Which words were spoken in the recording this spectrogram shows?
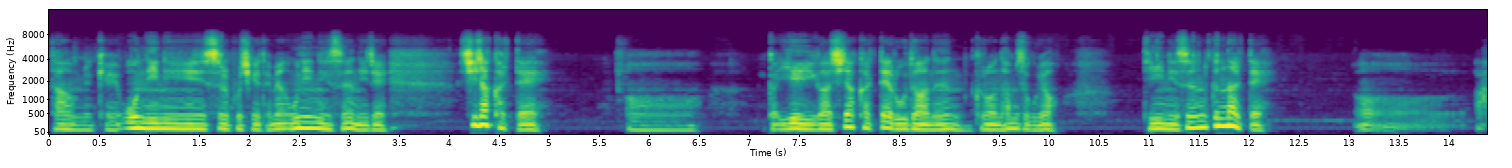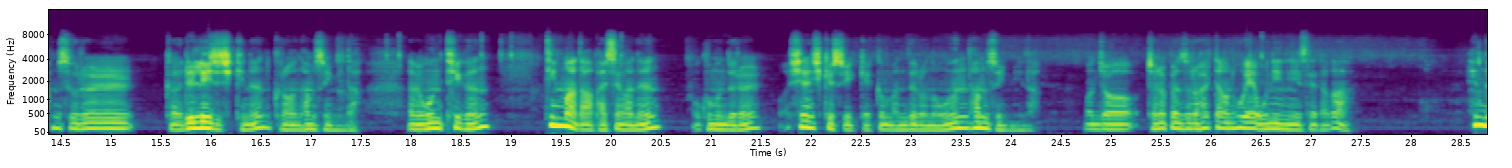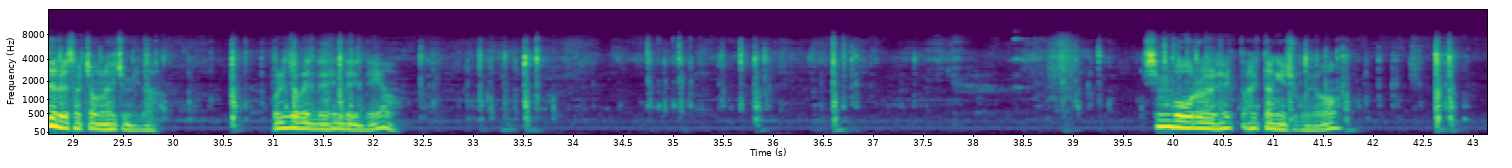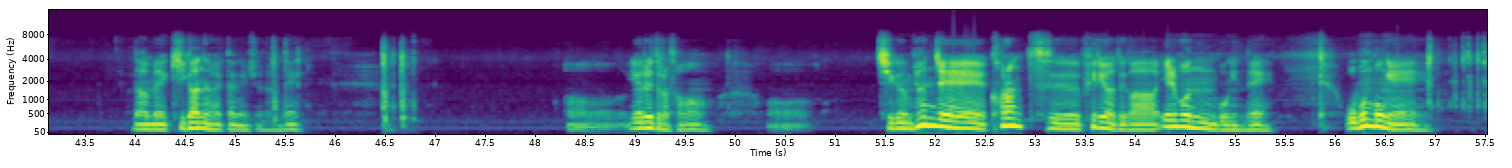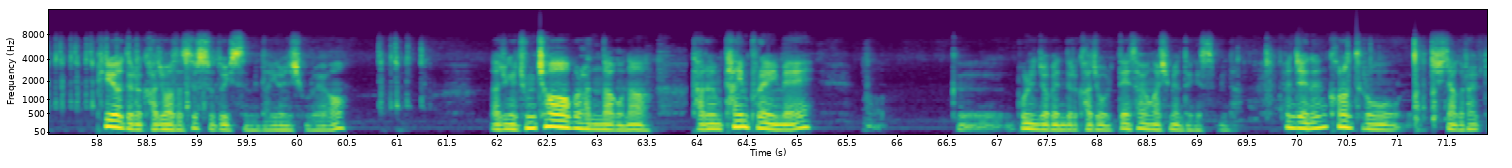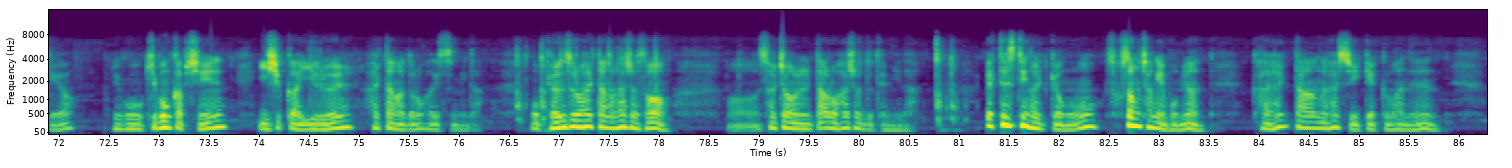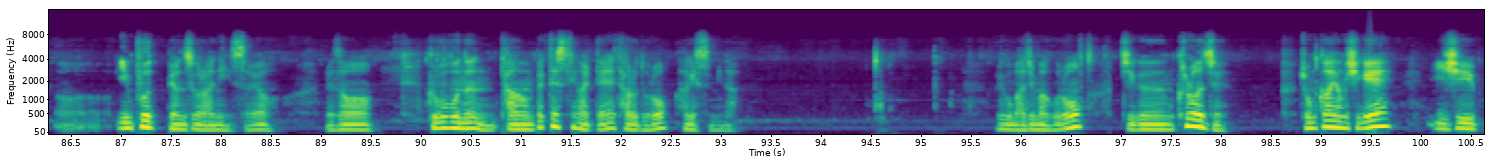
다음 이렇게 onInit을 보시게 되면 onInit은 이제 시작할 때 어, 그러니까 EA가 시작할 때 로드하는 그런 함수고요. Dinit은 끝날 때 어, 함수를 그러니까 릴리즈 시키는 그런 함수입니다. 그 다음에 ontic은 틱마다 발생하는 구문들을 실행시킬 수 있게끔 만들어 놓은 함수입니다. 먼저 전역 변수를 할당한 후에 onInit에다가 핸들을 설정을 해줍니다. 볼린저 밴드 핸들인데요. 심볼을 할당해 주고요. 그 다음에 기간을 할당해 주는데 어, 예를 들어서 어, 지금 현재 커런트 피리어드가 1분 봉인데 5분 봉에 피리어드를 가져와서 쓸 수도 있습니다. 이런 식으로요. 나중에 중첩을 한다거나 다른 타임 프레임에 어, 그 볼린저 밴드를 가져올 때 사용하시면 되겠습니다. 현재는 커런트로 시작을 할게요. 그리고 기본값인 20과 2를 할당하도록 하겠습니다. 뭐 변수로 할당을 하셔서 어, 설정을 따로 하셔도 됩니다. 백테스팅 할 경우 속성창에 보면 할당을 할 수 있게끔 하는 어, 인풋 변수란이 있어요. 그래서 그 부분은 다음 백테스팅 할 때 다루도록 하겠습니다. 그리고 마지막으로 지금 클로즈 종가 형식의 20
